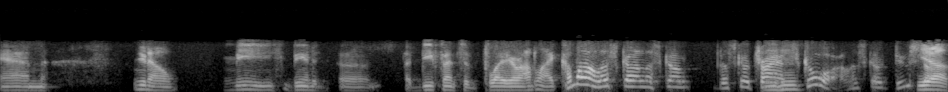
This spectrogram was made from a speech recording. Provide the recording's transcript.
and you know, me being a, uh, a defensive player, I'm like, come on, let's go, let's go, let's go try and Mhm. score, let's go do something. Yeah.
